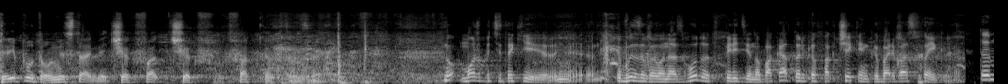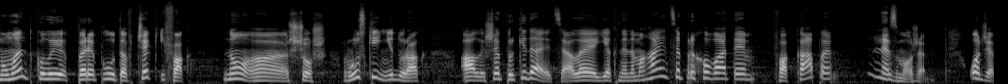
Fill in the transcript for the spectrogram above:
Перепутал местами. Чек-факт, чек-факт как там. Ну, может быть, и такие э, вызовы у нас будут впереди, но пока только факт-чекинг и борьба с фейками. Той момент, коли переплутав чек і фак. Ну е, що ж, русський не дурак, а лише прикидається, але як не намагається приховати, факапи не зможе. Отже,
